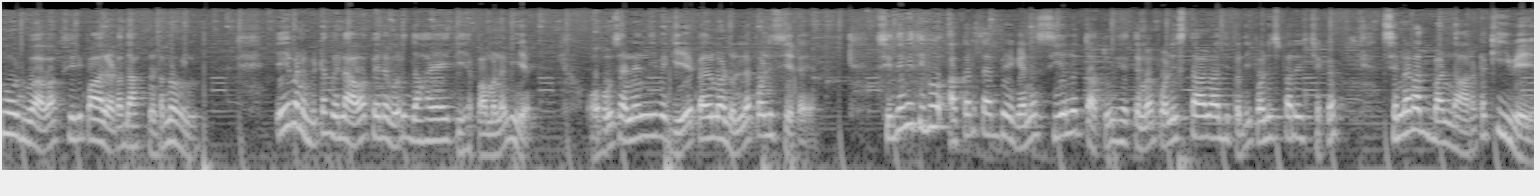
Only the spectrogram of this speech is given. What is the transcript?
හෝඩුවාවක් සිරිපාලට දක්නට නොවිනි. ඒ වන විට වෙලාව පෙරවරු 10:30 පමණ විය. ඔහු සැනැන්දිව ගියේ පැල්මඩුල්ල පොලිසියටය. සිදුවී තිබූ අකරතැබ්බය ගැන සියලු තතු හෙතෙම පොලිස් ස්ථානාධිපති පොලිස් පරීක්ෂක සෙනරත් බණ්ඩාරට කීවේය.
